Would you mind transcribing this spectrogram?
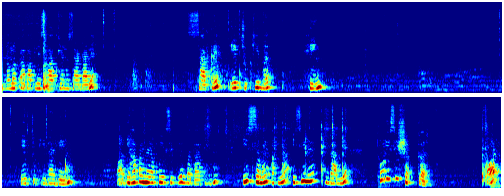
नमक आप अपने स्वाद के अनुसार डालें। साथ में एक चुटकी भर हींग। एक चुटकी भर हींग। और यहाँ पर मैं आपको एक सीक्रेट बताती हूँ। इस समय अपना इसी में डाल ले थोड़ी सी शक्कर और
